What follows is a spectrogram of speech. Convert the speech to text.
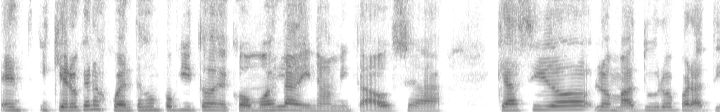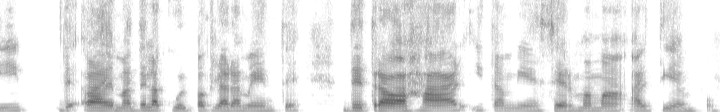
En- Y quiero que nos cuentes un poquito de cómo es la dinámica, o sea, qué ha sido lo más duro para ti, de- además de la culpa, claramente, de trabajar y también ser mamá al tiempo.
